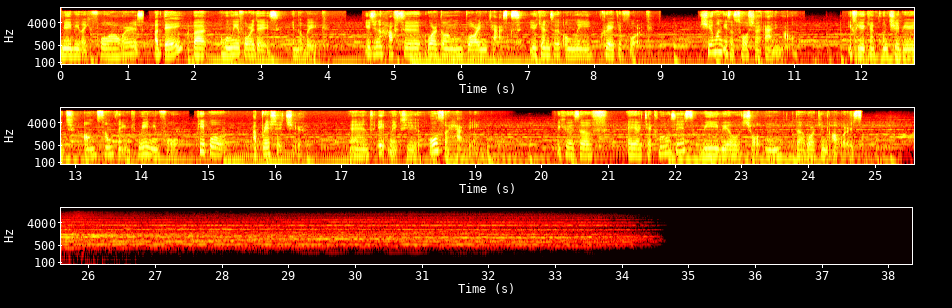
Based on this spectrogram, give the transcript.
maybe like four hours a day, but only four days in a week. You do not have to work on boring tasks. You can do only creative work. Human is a social animal. If you can contribute on something meaningful, people appreciate you and it makes you also happy. Because of AI technologies, we will shorten the working hours.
